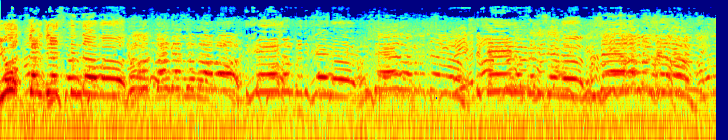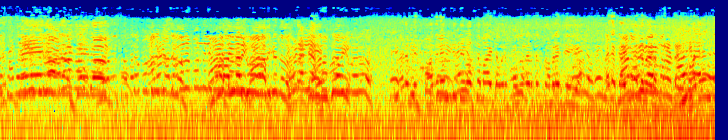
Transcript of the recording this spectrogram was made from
Youth Congress youth Congress. പ്രതിഷേധം പ്രതിഷേധം പ്രതിഷേധം, പ്രതിഷേധം. പതിനഞ്ച് ദിവസമായിട്ട് അവർ പൊതുനിരത്തിൽ സമരം ചെയ്യുക അല്ല കഴിഞ്ഞ പതിനഞ്ച്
